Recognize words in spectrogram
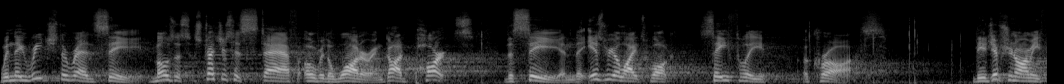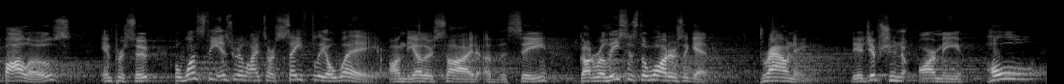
When they reach the Red Sea, Moses stretches his staff over the water, and God parts the sea, and the Israelites walk safely across. The Egyptian army follows, in pursuit. But once the Israelites are safely away on the other side of the sea, God releases the waters again, drowning the Egyptian army whole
